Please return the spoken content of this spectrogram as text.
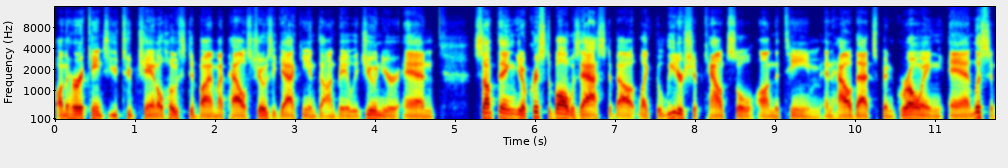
on the Hurricanes YouTube channel, hosted by my pals Josie Zagacki and Don Bailey Jr. And something, you know, Cristobal was asked about like the leadership council on the team and how that's been growing. And listen,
